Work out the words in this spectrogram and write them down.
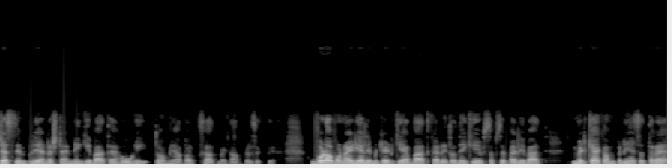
जस्ट सिंपली अंडरस्टैंडिंग की बात है, होगी तो हम यहाँ पर साथ में काम कर सकते हैं। वोडाफोन आइडिया लिमिटेड की अब बात करें तो देखिए सबसे पहली बात मिड कैप कंपनी है, सत्रह,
